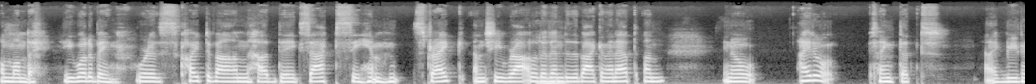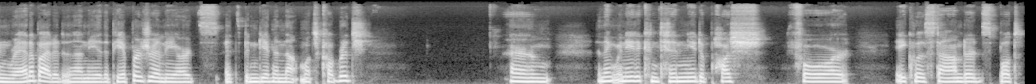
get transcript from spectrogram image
on Monday. He would have been. Whereas Cáit Devane had the exact same strike and she rattled it mm. into the back of the net. And, you know, I don't think that I've even read about it in any of the papers really, or it's it's been given that much coverage. Um, I think we need to continue to push for equal standards, but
